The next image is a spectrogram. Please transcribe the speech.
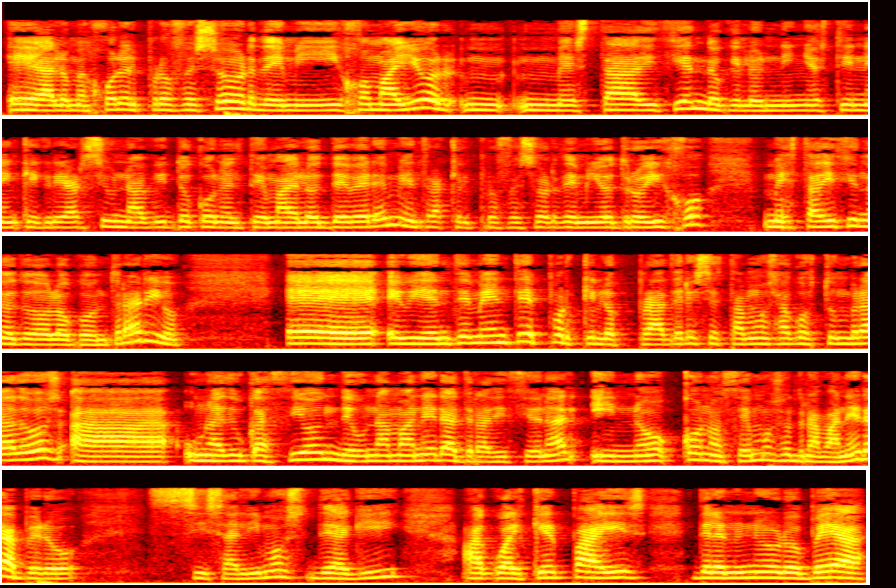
Eh, a lo mejor el profesor de mi hijo mayor mm, me está diciendo que los niños tienen que crearse un hábito con el tema de los deberes, mientras que el profesor de mi otro hijo me está diciendo todo lo contrario. Eh, evidentemente es porque los padres estamos acostumbrados a una educación de una manera tradicional y no conocemos otra manera, pero si salimos de aquí a cualquier país de la Unión Europea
